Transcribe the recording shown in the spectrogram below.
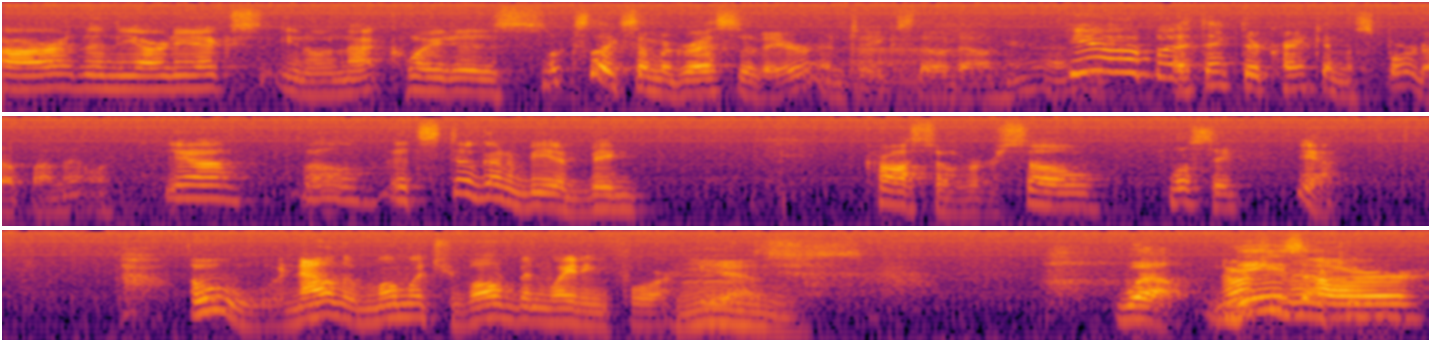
car than the RDX. You know, not quite as. Looks like some aggressive air intakes though down here. I think- Yeah, but I think they're cranking the sport up on that one. yeah. Well, it's still going to be a big crossover. So We'll see. yeah. Oh, now the moment you've all been waiting for. Mm. Yes. Well, North these American- are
